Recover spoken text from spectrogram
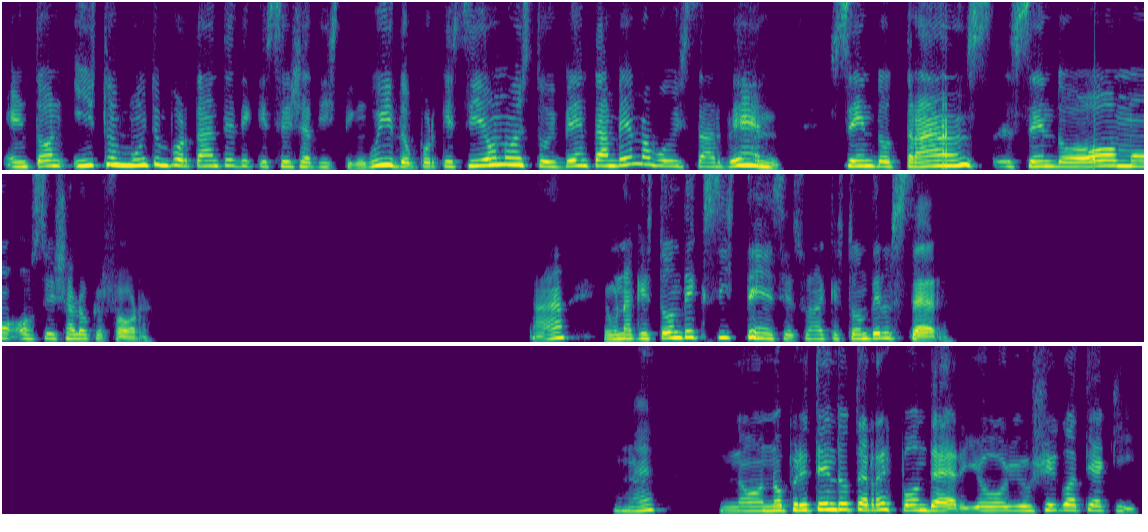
Então, isto é muito importante de que seja distinguido, porque se eu não estou bem, também não vou estar bem, sendo trans, sendo homo, ou seja, o que for. ¿Ah? Tá? É uma questão de existência, é uma questão do ser. ¿Eh? No, no pretendo te responder, yo, yo llego até aqui.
